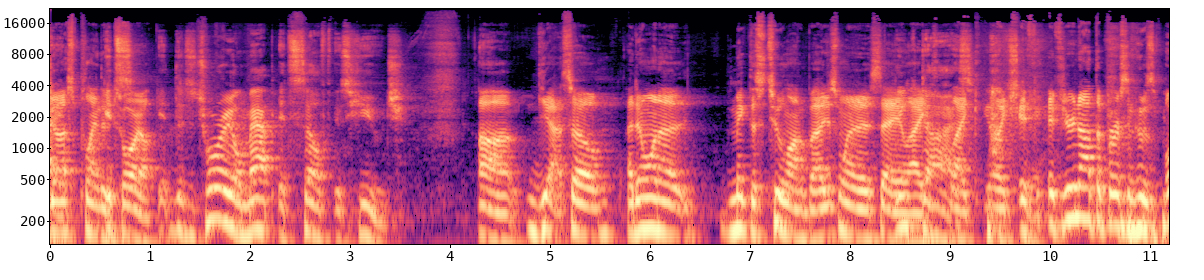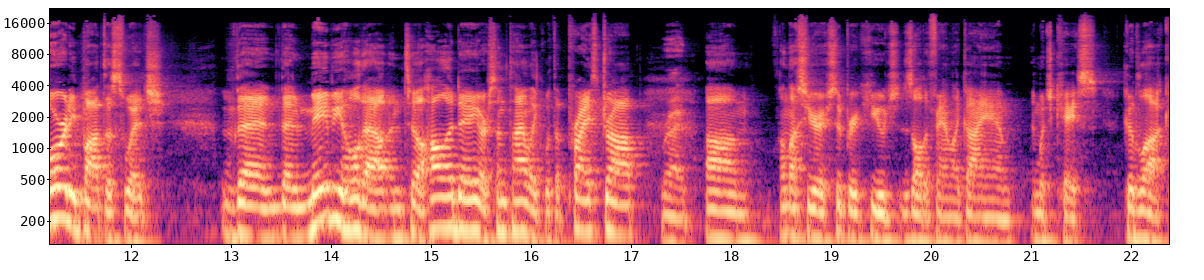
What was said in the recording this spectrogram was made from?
just playing the It's- tutorial. it- the tutorial map itself is huge. Uh, yeah. So I don't want to make this too long, but I just wanted to say like dies. like like if if you're not the person who's already bought the Switch, then then maybe hold out until holiday or sometime like with a price drop. Right. Um, unless you're a super huge Zelda fan like I am, in which case, good luck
